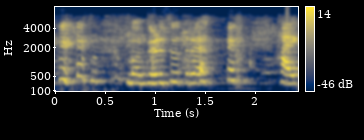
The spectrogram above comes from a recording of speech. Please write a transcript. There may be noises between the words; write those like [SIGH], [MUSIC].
[LAUGHS] मंगळसूत्र. हाय.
